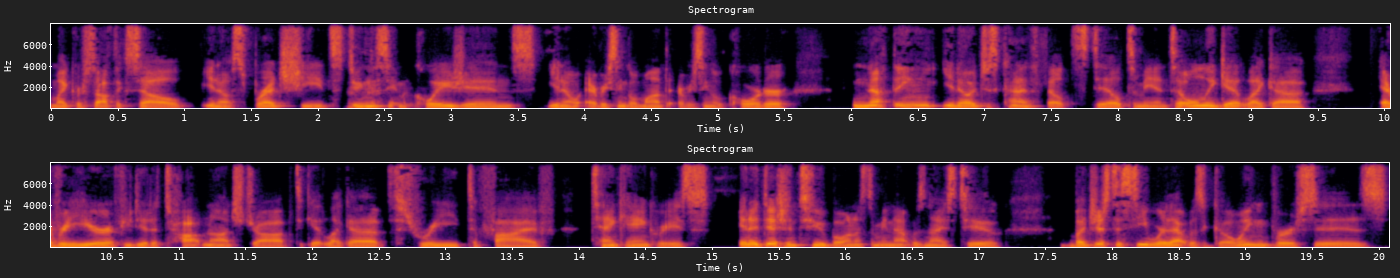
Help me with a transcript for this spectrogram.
microsoft excel you know spreadsheets doing mm-hmm. the same equations you know every single month every single quarter nothing you know it just kind of felt still to me. And to only get like a every year if you did a top notch job to get like a three to five 10k increase in addition to bonus i mean that was nice too but just to see where that was going versus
